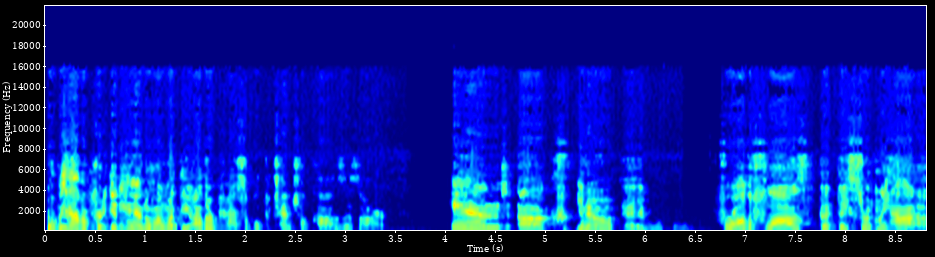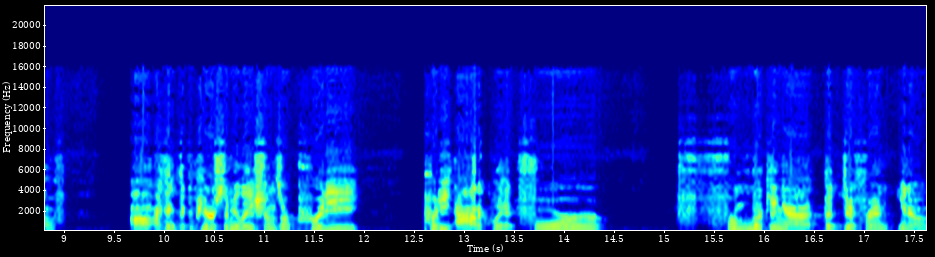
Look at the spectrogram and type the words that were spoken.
but we have a pretty good handle on what the other possible potential causes are. And uh, you know, eh, for all the flaws that they certainly have, uh, I think the computer simulations are pretty pretty adequate for for looking at the different, you know,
